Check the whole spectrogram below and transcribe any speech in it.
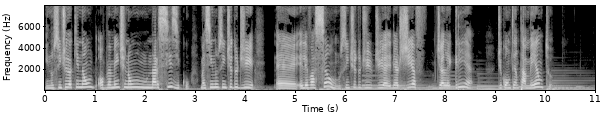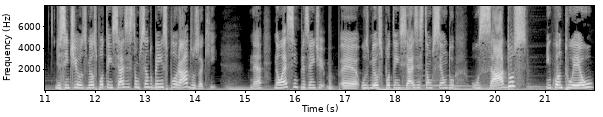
E no sentido aqui, não, obviamente, não narcísico, mas sim no sentido de é, elevação, no sentido de, de energia, de alegria, de contentamento de sentir os meus potenciais estão sendo bem explorados aqui. Né? Não é simplesmente é, os meus potenciais estão sendo usados enquanto eu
